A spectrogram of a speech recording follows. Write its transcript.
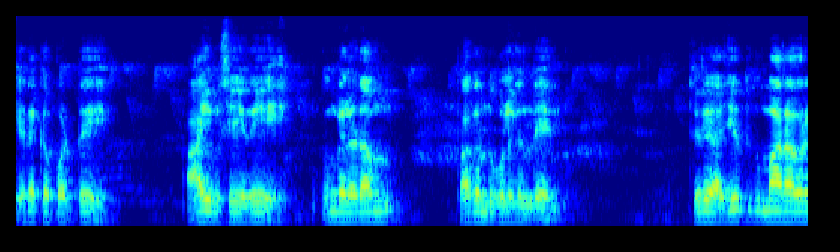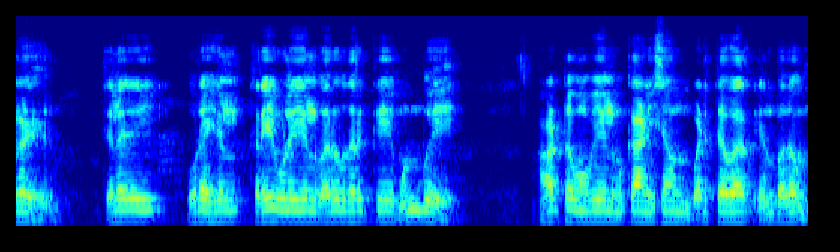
எடுக்கப்பட்டு ஆய்வு செய்து உங்களிடம் பகிர்ந்து கொள்கின்றேன். திரு அஜித்குமார் அவர்கள் திரை உரைகள் திரையுலகில் வருவதற்கு முன்பு ஆட்டோமொபைல் மெக்கானிசம் படித்தவர் என்பதும்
